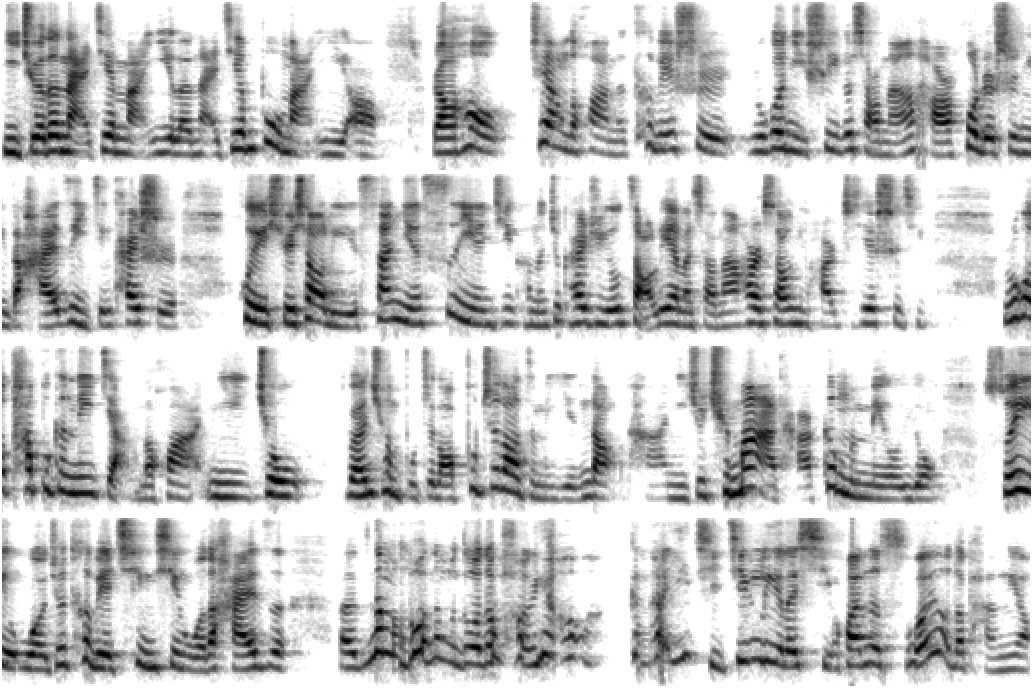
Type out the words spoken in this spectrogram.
你觉得哪件满意了，哪件不满意啊？然后这样的话呢，特别是如果你是一个小男孩，或者是你的孩子已经开始会学校里三年四年级可能就开始有早恋了，小男孩小女孩这些事情。如果他不跟你讲的话，你就完全不知道，不知道怎么引导他，你就去骂他，根本没有用。所以我就特别庆幸我的孩子，呃，那么多那么多的朋友跟他一起经历了喜欢的所有的朋友，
